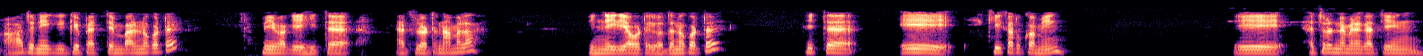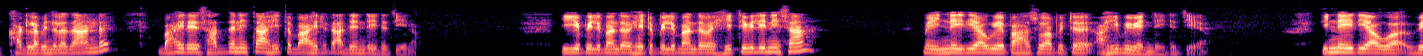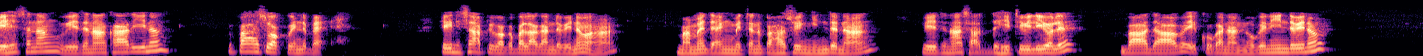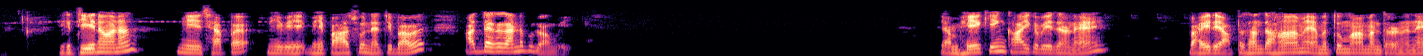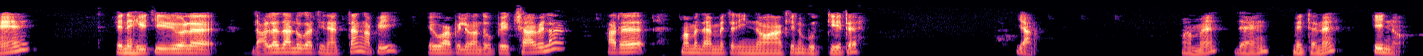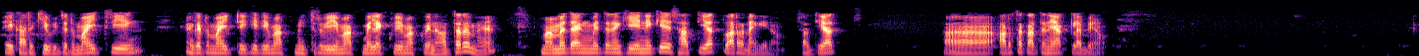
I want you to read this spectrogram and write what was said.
ආධුනිකයෙක්ගේ පැත්තෙන් බලනකොට මේ වගේ හිත ඇතුළට නමලා ඉන්න ඉරියවට යොදනකොට හිත ඒ කීකරුකමින් ඒ ඇතුළට නැමෙන ගතියෙන් කඩලා බිඳලා දාන්න බාහිරේ සද්ද නිසා හිත බාහිරට අදෙන්න ඉඩ තියෙනවා. ඊයේ පිළිබඳව හෙට පිළිබඳව හිතවිලි නිසා මේ ඉන්න ඉරියව්වේ පහසු අපිට අහිමි වෙන්න ඉඩ තියෙනවා. ඉන්න ඉරියව්ව වෙහෙසනම් වේදනාකාරී නම් පහසුවක් වෙන්න බෑ. ඒ නිසා අපි වග බලා ගන්න වෙනවා මම දැන් මෙතන පහසුවෙන් ඉන්න නම් වේදනා ශබ්ද හිතවිලි වල බාධාව එක්ක ගණන් නොගෙන ඉන්න වෙනවා. ඒක තියෙනවා නම් මේ සැප මේ මේ පහසුව නැති බව අත්දක ගන්න පුළුවන් වෙයි. යම් හේකින් කායික වේදනා නැහැ. බාහිර අපසඳහාම ඇමතුම් ආමන්ත්‍රණ නැහැ. එන හිතිවිලි වල දල දඬු ගති නැත්තම් අපි ඒවා පිළිබඳ උපේක්ෂා වෙලා අර මම දැන් මෙතන ඉන්නවා කියන බුද්ධියට යන. මම දැන් මෙතන ඉන්නවා. ඒක අර කිව් විදිහට මෛත්‍රියෙන් ඇඟට මෛත්‍රී කිරීමක් මිත්‍ර වීමක් මෙලෙක් වීමක් වෙන අතරම මම දැන් මෙතන කියන එකේ සතියත් වර නැගෙනවා. සතියත් අර්ථකථනයක් ලැබෙනවා.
